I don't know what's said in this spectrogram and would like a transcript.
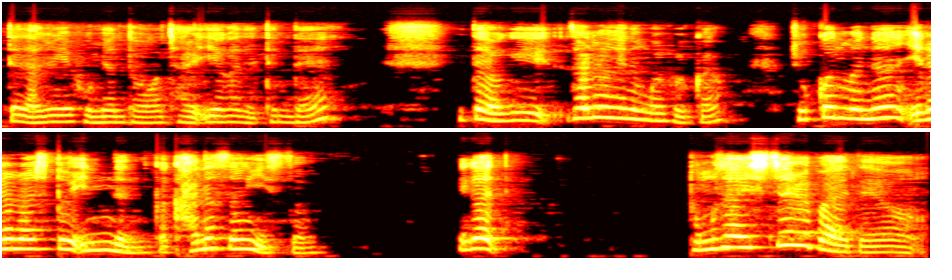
이때 나중에 보면 더 잘 이해가 될 텐데 이때 여기 설명해 놓은 걸 볼까요? 조건문은 일어날 수도 있는 그러니까 가능성이 있어. 그러니까 동사의 시제를 봐야 돼요.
